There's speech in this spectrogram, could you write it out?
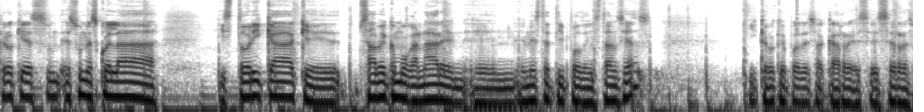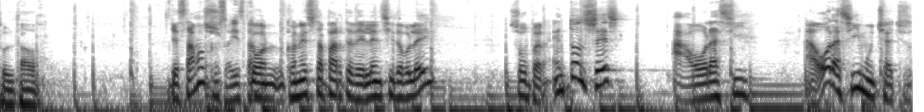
Creo que es, un, es una escuela histórica que sabe cómo ganar en, en, en, este tipo de instancias y creo que puede sacar ese, ese resultado. ¿Ya estamos? Pues ahí está. Con, con esta parte del NCAA. Súper. Entonces, ahora sí. Ahora sí, muchachos.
